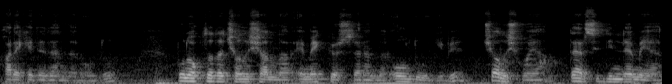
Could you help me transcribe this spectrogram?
hareket edenler oldu. Bu noktada çalışanlar, emek gösterenler olduğu gibi çalışmayan, dersi dinlemeyen,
